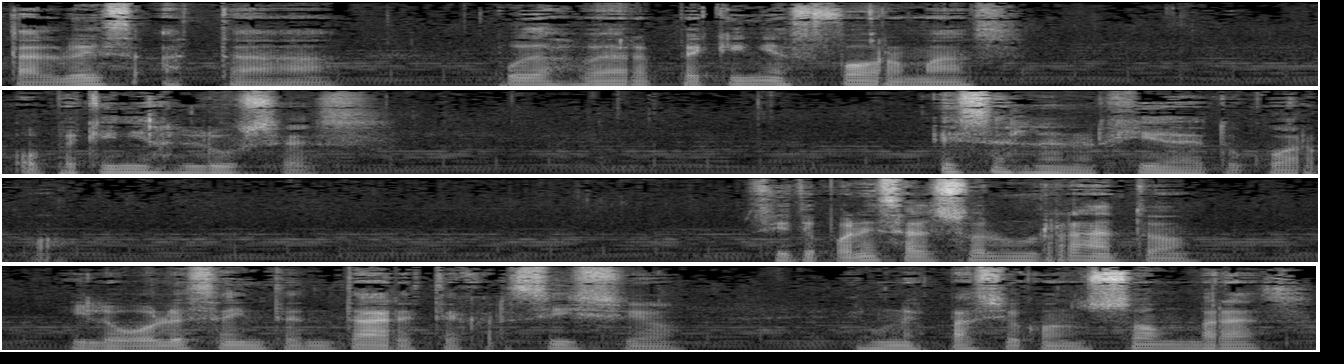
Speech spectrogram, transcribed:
tal vez hasta puedas ver pequeñas formas o pequeñas luces. Esa es la energía de tu cuerpo. Si te pones al sol un rato y lo volvés a intentar este ejercicio en un espacio con sombras,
